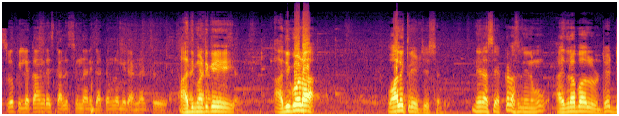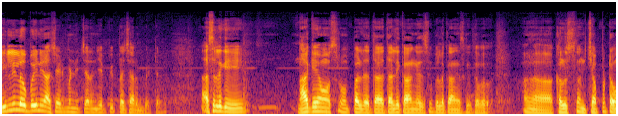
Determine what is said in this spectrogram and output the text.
కాంగ్రెస్లో పిల్ల కాంగ్రెస్ కలుస్తుందని గతంలో మీరు అన్నట్టు అది మటుకి అది కూడా వాళ్ళే క్రియేట్ చేశారు. నేను అసలు ఎక్కడ అసలు నేను హైదరాబాద్లో ఉంటే ఢిల్లీలో పోయి నేను ఆ స్టేట్మెంట్ ఇచ్చారని చెప్పి ప్రచారం పెట్టారు. అసలుకి నాకేం అవసరం? పల్లె తల్లి కాంగ్రెస్ పిల్ల కాంగ్రెస్ కలుస్తుందని చెప్పటం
